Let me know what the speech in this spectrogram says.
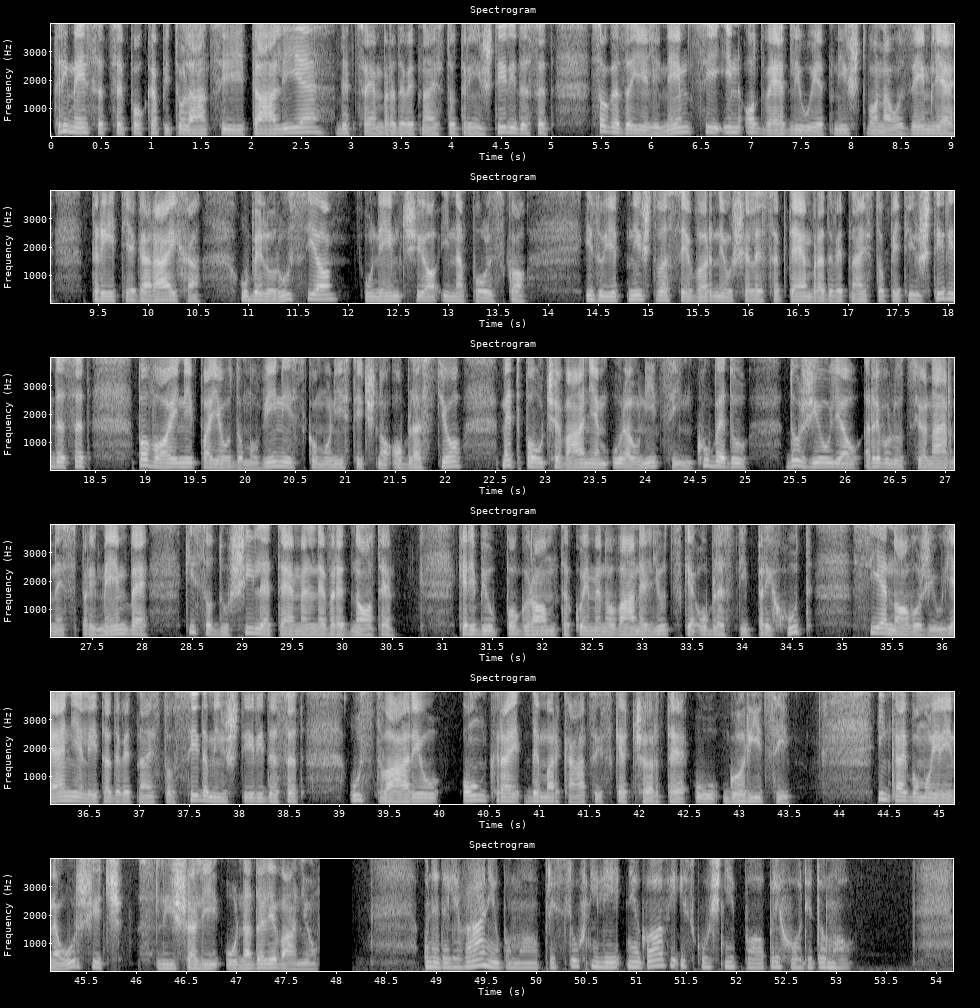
Tri mesece po kapitulaciji Italije, decembra 1943, so ga zajeli Nemci in odvedli v jetništvo na ozemlje Tretjega rajha, v Belorusijo, v Nemčijo in na Polsko. Iz ujetništva se je vrnil šele septembra 1945, po vojni pa je v domovini s komunistično oblastjo med poučevanjem v Ravnici in Kubedu doživljal revolucionarne spremembe, ki so dušile temeljne vrednote. Ker je bil pogrom tako imenovane ljudske oblasti prehud, si je novo življenje leta 1947 ustvaril onkraj demarkacijske črte v Gorici in kaj bomo Irina Uršič slišali v nadaljevanju. V nadaljevanju bomo prisluhnili njegovi izkušnji po prihodu domov.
